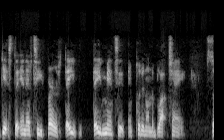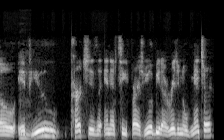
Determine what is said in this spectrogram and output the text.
gets the NFT first, they they mint it and put it on the blockchain. So mm. if you purchase an NFT first, you'll be the original minter,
